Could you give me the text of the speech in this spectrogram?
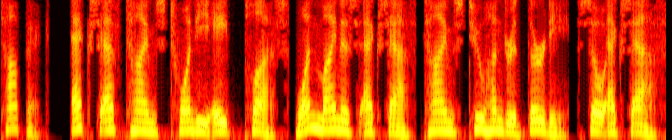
Topic xf times 28 plus 1 minus xf times 230, so xf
